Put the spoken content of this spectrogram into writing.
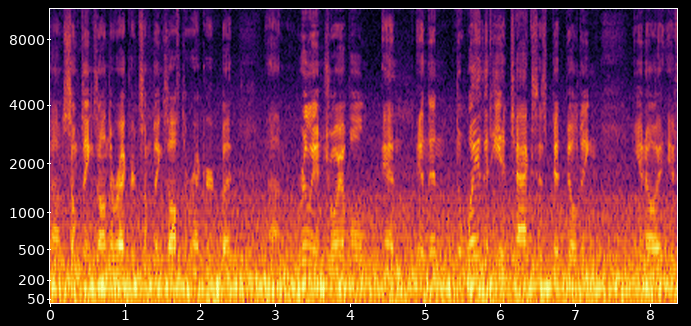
um, some things on the record, some things off the record, but um, really enjoyable. And and then the way that he attacks his pit building, you know, if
